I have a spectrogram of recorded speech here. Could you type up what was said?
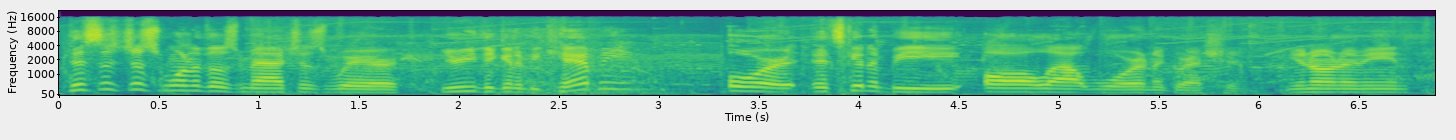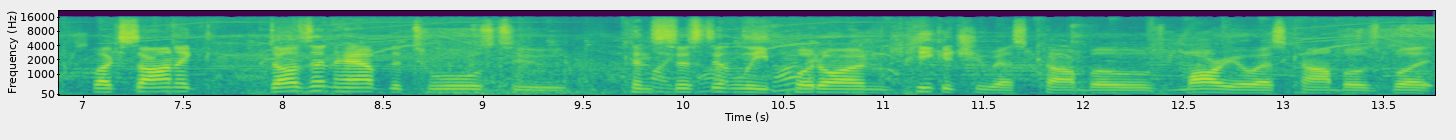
this is just one of those matches where you're either going to be camping or it's going to be all-out war and aggression. You know what I mean? Like Sonic doesn't have the tools to oh consistently Sonic. put on Pikachu-esque combos, Mario-esque combos, but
